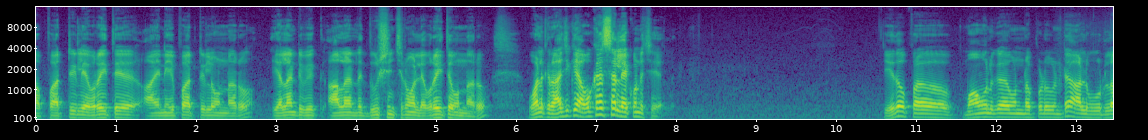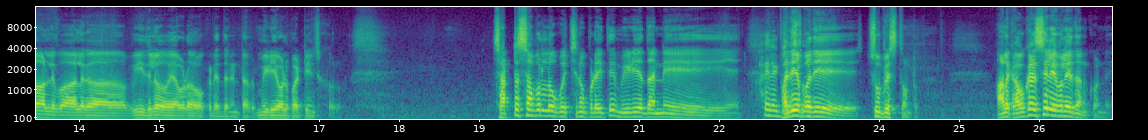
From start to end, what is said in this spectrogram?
ఆ పార్టీలు ఎవరైతే ఆయన ఏ పార్టీలో ఉన్నారో ఎలాంటి వ్యక్తి అలాంటి దూషించిన వాళ్ళు ఎవరైతే ఉన్నారో వాళ్ళకి రాజకీయ అవకాశాలు లేకుండా చేయాలి. ఏదో మామూలుగా ఉన్నప్పుడు ఉంటే వాళ్ళ ఊర్లో వాళ్ళు వాళ్ళ వీధిలో ఎవడో ఒకడిద్దరు ఉంటారు. మీడియా వాళ్ళు పట్టించుకోరు. చట్టసభల్లోకి వచ్చినప్పుడైతే మీడియా దాన్ని పదే పదే చూపిస్తుంటుంది. వాళ్ళకి అవకాశాలు ఇవ్వలేదు అనుకోండి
